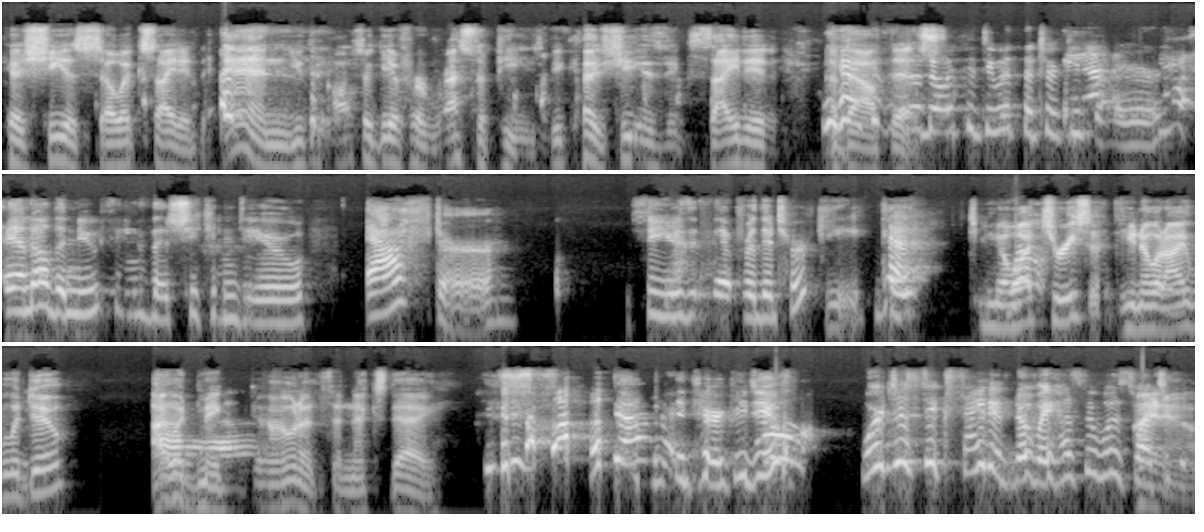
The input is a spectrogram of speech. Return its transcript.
because she is so excited. And you can also give her recipes because she is excited about I this. don't know what to do with the turkey fryer. Yeah, and all the new things that she can do after she uses it for the turkey. Yeah. Do you know what, Theresa? Do you know what I would do? I would make uh, donuts the next day. The turkey juice. Oh, we're just excited. No, my husband was watching an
